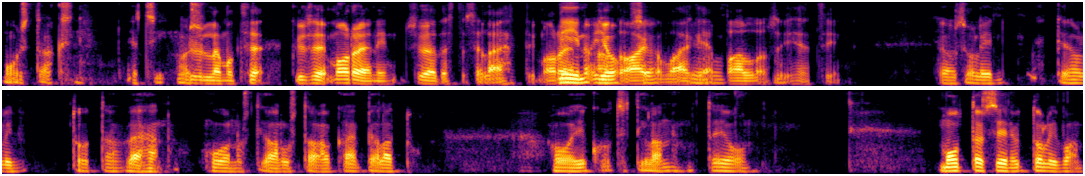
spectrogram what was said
muistaakseni. Että siinä olisi... Kyllä, mutta se, kyllä se Morenin syötästä se lähti. Moren niin, no, joo, aika se, vaikean joo, pallon siihen. Että siinä... Joo, se oli, se oli tota, vähän huonosti alusta alkaen pelattu HJK se tilanne, mutta joo. Mutta se nyt oli vain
